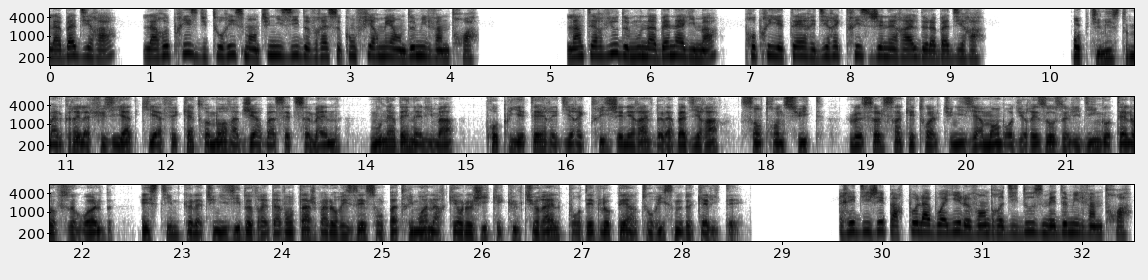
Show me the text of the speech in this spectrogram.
La Badira, la reprise du tourisme en Tunisie devrait se confirmer en 2023. L'interview de Mouna Ben Alima, propriétaire et directrice générale de la Badira. Optimiste malgré la fusillade qui a fait 4 morts à Djerba cette semaine, Mouna Ben Alima, propriétaire et directrice générale de la Badira, 138, le seul 5 étoiles tunisien membre du réseau The Leading Hotel of the World, estime que la Tunisie devrait davantage valoriser son patrimoine archéologique et culturel pour développer un tourisme de qualité. Rédigé par Paula Boyer le vendredi 12 mai 2023.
